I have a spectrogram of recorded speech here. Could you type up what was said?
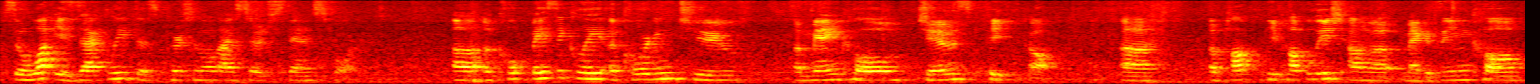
So what exactly does personalized search stands for? Uh, basically, according to a man called James Pitkow, uh, pop he published on a magazine called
